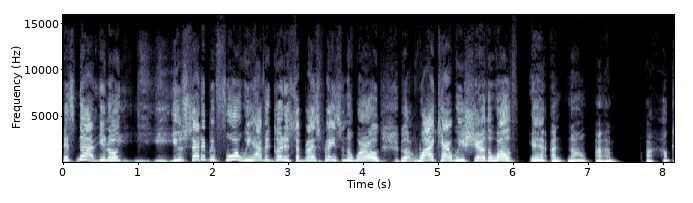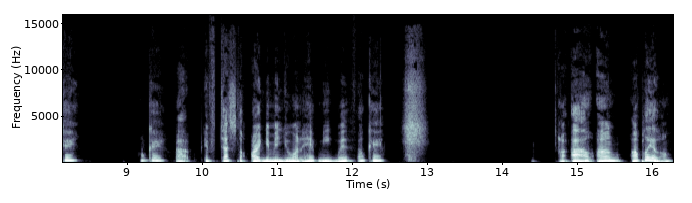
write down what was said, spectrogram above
It's not, you know, y- you said it before. We have it good. It's the best place in the world. Why can't we share the wealth? Yeah, no, um, uh, okay, okay. Uh, if that's the argument you want to hit me with, okay. I'll I'll I'll play along.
